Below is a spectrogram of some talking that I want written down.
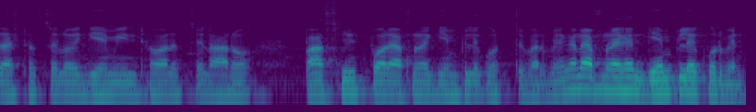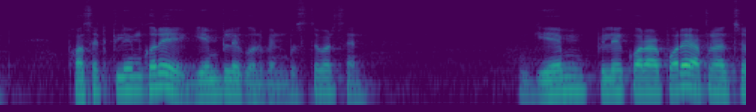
জাস্ট হচ্ছে হলো গেম ইন হওয়ার হচ্ছে আরও পাঁচ মিনিট পরে আপনারা গেম প্লে করতে পারবেন। এখানে আপনারা এখানে গেম প্লে করবেন। ফসেট ক্লেম করে গেম প্লে করবেন, বুঝতে পারছেন? গেম প্লে করার পরে আপনার হচ্ছে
